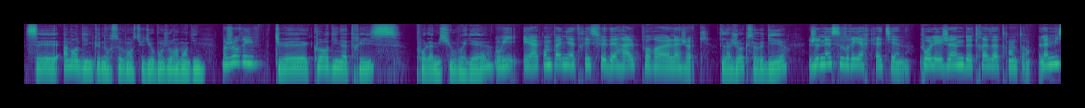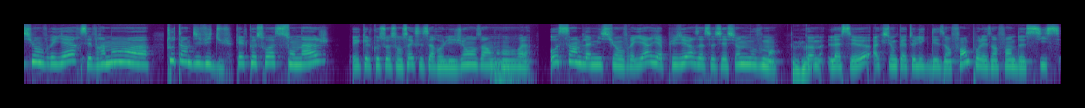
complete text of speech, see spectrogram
c'est Amandine que nous recevons en studio. Bonjour Amandine. Bonjour Yves. Tu es coordinatrice pour la mission ouvrière. Oui, et accompagnatrice fédérale pour euh, la JOC. La JOC, ça veut dire? Jeunesse ouvrière chrétienne, pour les jeunes de 13 à 30 ans. La mission ouvrière, c'est vraiment euh, tout individu, quel que soit son âge et quel que soit son sexe et sa religion, ça, on- voilà. Au sein de la mission ouvrière, il y a plusieurs associations de mouvements, Mhm. comme l'ACE, Action catholique des enfants, pour les enfants de 6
